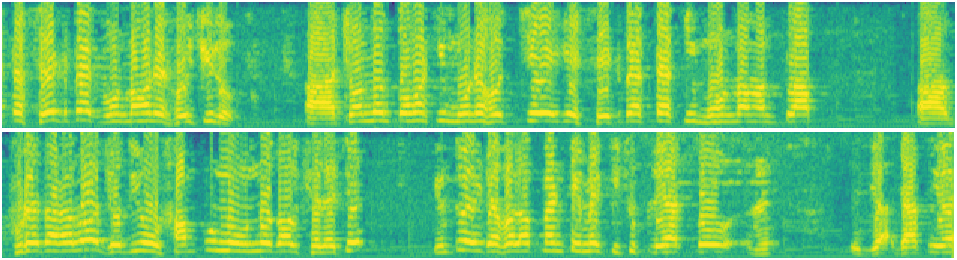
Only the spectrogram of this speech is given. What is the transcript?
একটা সেটব্যাক মোহনবাগানের হয়েছিল চন্দন, তোমার কি মনে হচ্ছে যে সেটব্যাকটা কি মোহনবাগান ক্লাব ঘুরে দাঁড়াল যদিও সম্পূর্ণ অন্য দল খেলেছে কিন্তু এই ডেভেলপমেন্ট টিমে কিছু প্লেয়ার তো জাতীয়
